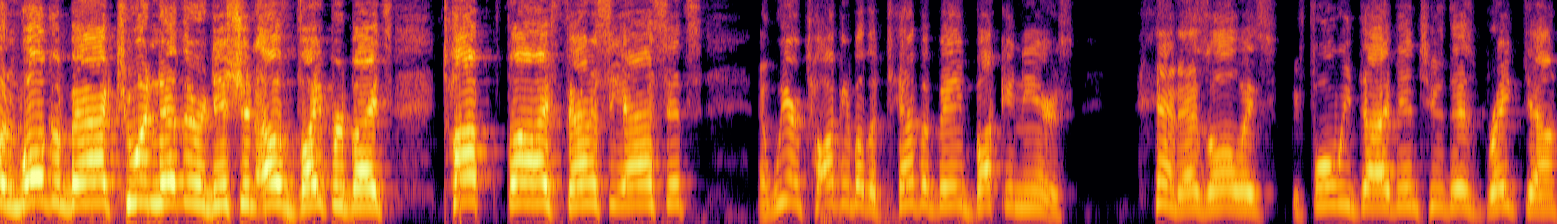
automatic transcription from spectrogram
and welcome back to another edition of Viper Bites Top 5 Fantasy Assets. And we are talking about the Tampa Bay Buccaneers. And as always, before we dive into this breakdown,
